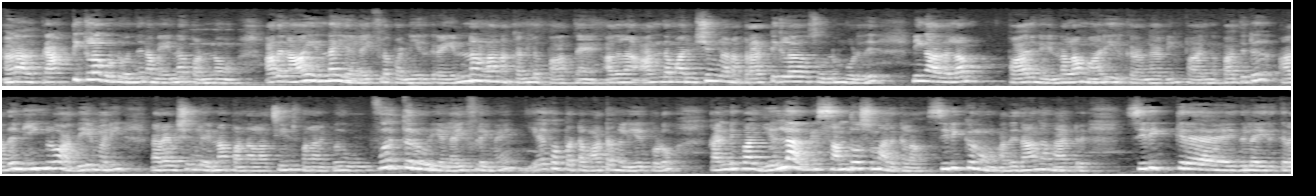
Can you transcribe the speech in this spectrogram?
ஆனால் அது ப்ராக்டிக்கலாக கொண்டு வந்து நம்ம என்ன பண்ணோம்? அதை நான் என்ன என் லைஃப்பில் பண்ணியிருக்கிறேன்? என்னெல்லாம் நான் கண்ணில் பார்த்தேன்? அதெல்லாம் அந்த மாதிரி விஷயங்களை நான் ப்ராக்டிக்கலாக சொல்லும் பொழுது நீங்கள் அதெல்லாம் பாருங்க என்னெல்லாம் மாறி இருக்கிறாங்க அப்படின்னு பாருங்க. பார்த்துட்டு அதை நீங்களும் அதே மாதிரி நிறைய விஷயங்களை என்ன பண்ணலாம் சேஞ்ச் பண்ணலாம் இப்போது ஒவ்வொருத்தருடைய லைஃப்லையுமே ஏகப்பட்ட மாற்றங்கள் ஏற்படும். கண்டிப்பாக எல்லாருமே சந்தோஷமா இருக்கலாம். சிரிக்கணும் அதுதாங்க மேட்ரு சிரிக்கிற இதில் இருக்கிற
